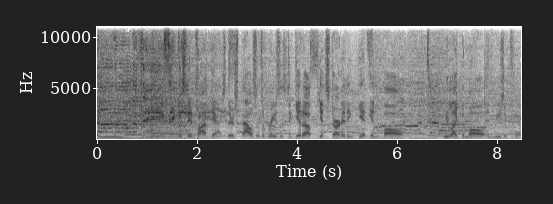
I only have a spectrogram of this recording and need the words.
done all the things that Listen in podcast. There's thousands of reasons to get up, get started, and get involved. We like them all in music form.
